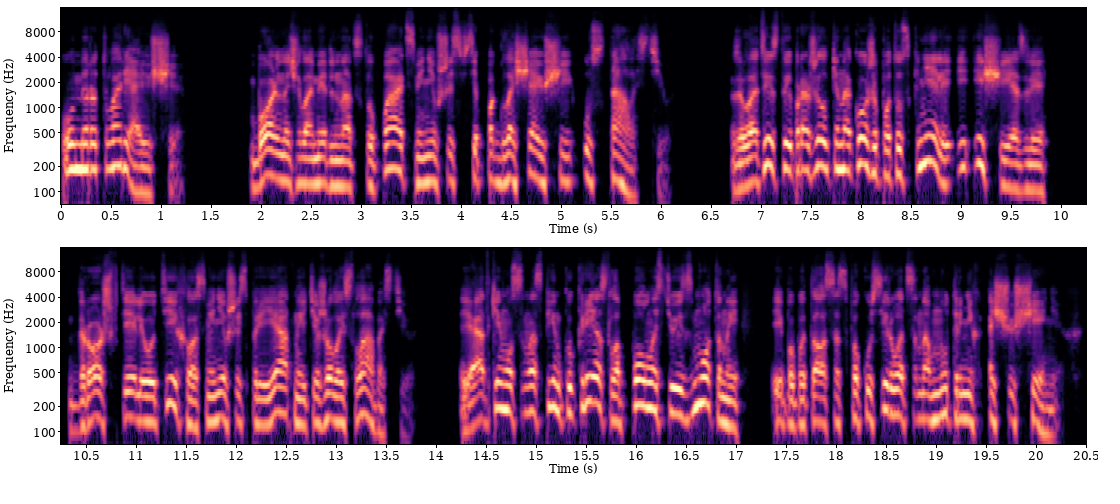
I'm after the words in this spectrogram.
умиротворяюще. Боль начала медленно отступать, сменившись всепоглощающей усталостью. Золотистые прожилки на коже потускнели и исчезли. Дрожь в теле утихла, сменившись приятной и тяжелой слабостью. Я откинулся на спинку кресла, полностью измотанный, и попытался сфокусироваться на внутренних ощущениях.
